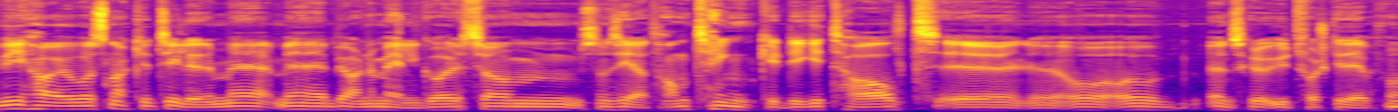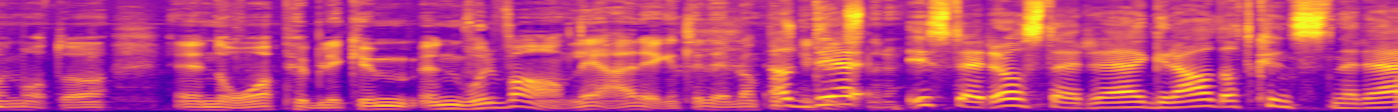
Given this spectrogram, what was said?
Vi har jo snakket tidligere med, med Bjarne Melgaard, som, som, sier at han tenker digitalt uh, og, og, ønsker å utforske det på en måte og uh, nå publikum. Men hvor vanlig er egentlig det blant norske ja, det, kunstnere? I større og større grad at kunstnere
